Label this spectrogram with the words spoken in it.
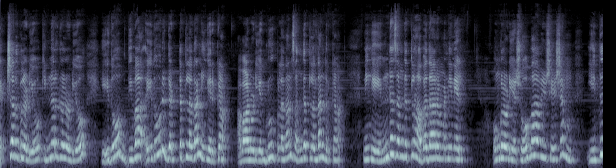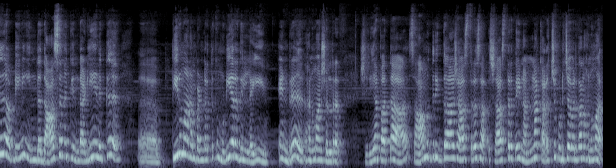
யக்ஷர்களுடையோ கிண்ணர்களுடையோ ஏதோ திவா ஏதோ ஒரு கட்டத்தில் தான் நீங்கள் இருக்கணும். அவளுடைய குரூப்பில் தான் சங்கத்தில் தான் இருக்கணும். நீங்கள் எந்த சங்கத்தில் அவதாரம் பண்ணினேல்? உங்களுடைய சோபா விசேஷம் எது அப்படின்னு இந்த தாசனுக்கு இந்த அடியனுக்கு தீர்மானம் பண்ணுறதுக்கு முடியறதில்லை என்று ஹனுமார் சொல்கிறார் சரியா பார்த்தா சாமுத்ரிகா சாஸ்திர சா- சாஸ்திரத்தை நன்னா கரைச்சி குடிச்சவர் தான் ஹனுமார்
